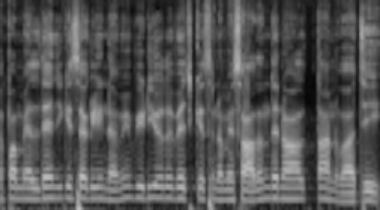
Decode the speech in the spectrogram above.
ਆਪਾਂ ਮਿਲਦੇ ਹਾਂ ਜੀ ਕਿਸੇ ਅਗਲੀ ਨਵੀਂ ਵੀਡੀਓ ਦੇ ਵਿੱਚ, ਕਿਸੇ ਨਵੇਂ ਸਾਧਨ ਦੇ ਨਾਲ। ਧੰਨਵਾਦ ਜੀ।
